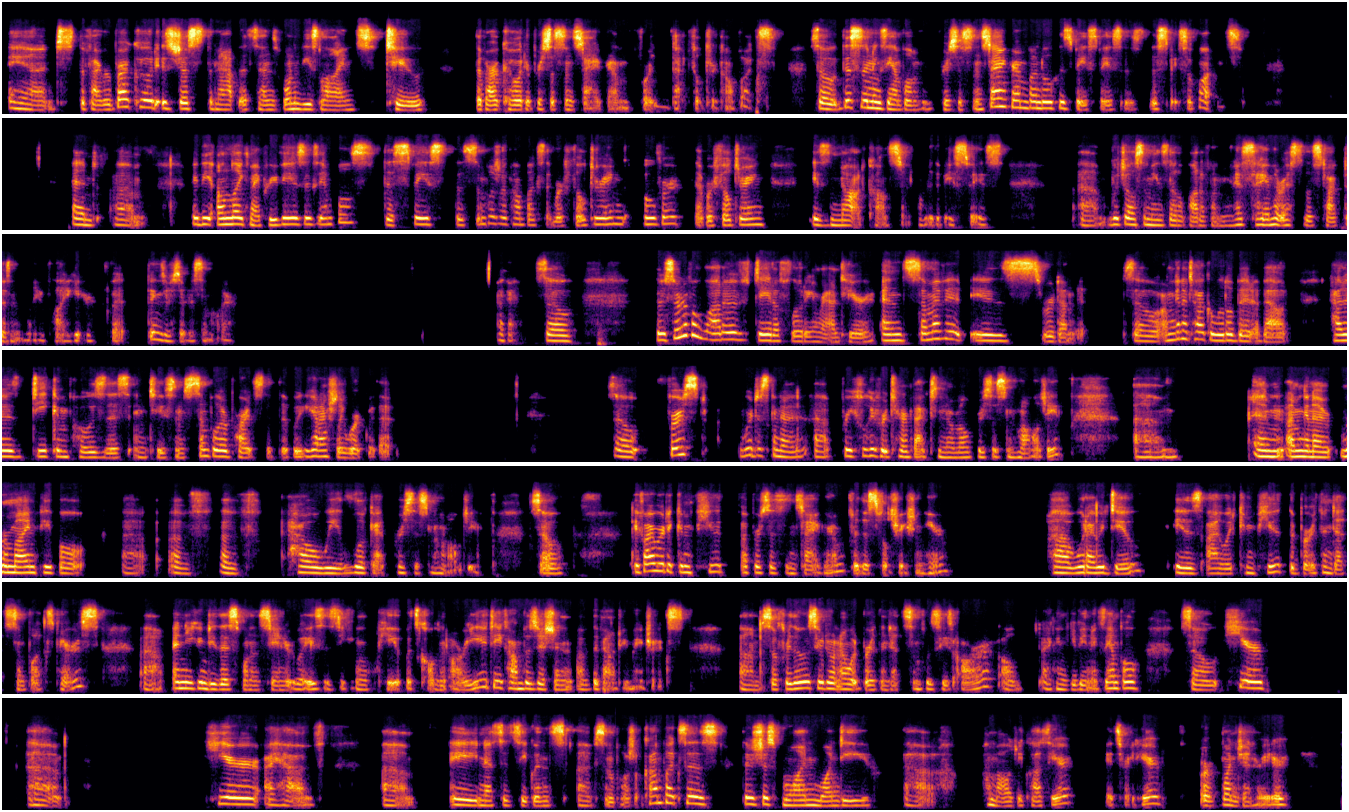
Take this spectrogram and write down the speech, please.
And the fiber barcode is just the map that sends one of these lines to the barcode or persistence diagram for that filter complex. So this is an example of a persistence diagram bundle whose base space is the space of lines. And um, maybe unlike my previous examples, the space, the simplicial complex that we're filtering over, that we're filtering is not constant over the base space, um, which also means that a lot of what I'm gonna say in the rest of this talk doesn't really apply here, but things are sort of similar. Okay, so there's sort of a lot of data floating around here, and some of it is redundant. So I'm going to talk a little bit about how to decompose this into some simpler parts that, that we can actually work with it. So first, we're just going to uh, briefly return back to normal persistent homology. Um, and I'm going to remind people uh, of, of how we look at persistent homology. So if I were to compute a persistence diagram for this filtration here, uh, what I would do is I would compute the birth and death simplex pairs. Uh, and you can do this one of the standard ways is you can compute what's called an RU decomposition of the boundary matrix. Um, so for those who don't know what birth and death simplices are, I'll, I can give you an example. So here, uh, here I have um, a nested sequence of simplicial complexes. There's just one 1D uh, homology class here. It's right here, or one generator.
